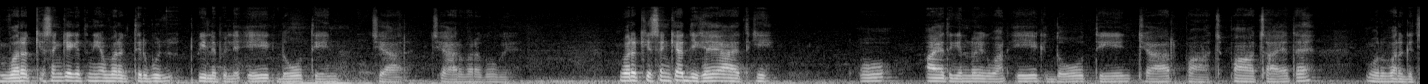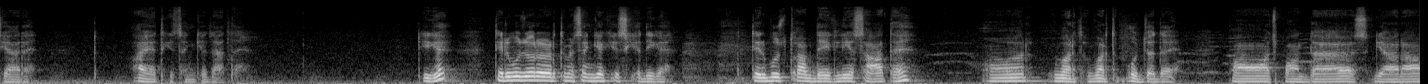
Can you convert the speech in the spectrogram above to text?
वर्ग की संख्या कितनी है? वर्ग त्रिभुज पीले पीले। एक दो तीन चार। चार वर्ग हो गए। वर्ग की संख्या दिखे आयत की। वो आयत गिन लो एक बार। एक दो तीन चार पाँच। पाँच आयत है और वर्ग चार है। आयत की संख्या ज़्यादा है। ठीक है? त्रिभुज और अर्थ में संख्या किसकी अधिक है? त्रिभुज तो आप देख लिए, सात है और वर्थ वर्थ बहुत ज़्यादा है। पाँच पाँच, दस, ग्यारह,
